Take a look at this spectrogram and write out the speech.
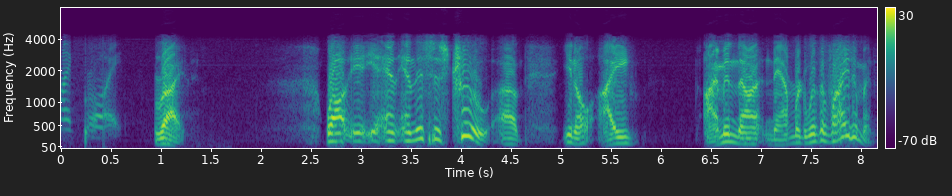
like Roy. Right. Well, and and this is true. Uh, you know, I I'm enamored with a vitamin,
